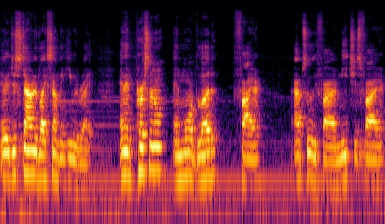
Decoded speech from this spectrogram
It just sounded like something he would write. And then personal and more blood, fire, absolutely fire. Meech is fire.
